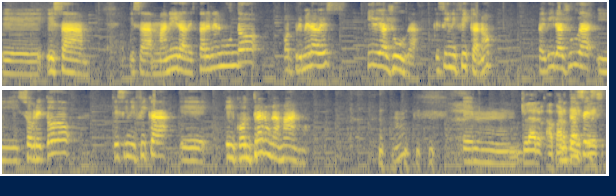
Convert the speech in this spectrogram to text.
eh, esa, esa manera de estar en el mundo, por primera vez pide ayuda. ¿Qué significa, no? Pedir ayuda y sobre todo, ¿qué significa eh, encontrar una mano? Em, claro, aparte es,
